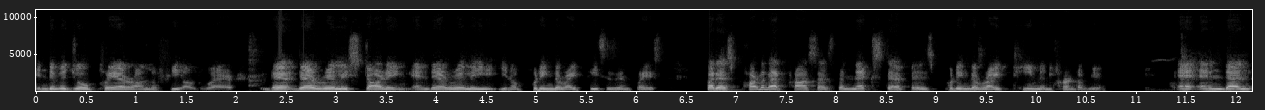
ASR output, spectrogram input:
individual player on the field where they're they're really starting and they're really you know putting the right pieces in place. But as part of that process, the next step is putting the right team in front of you, and, and then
